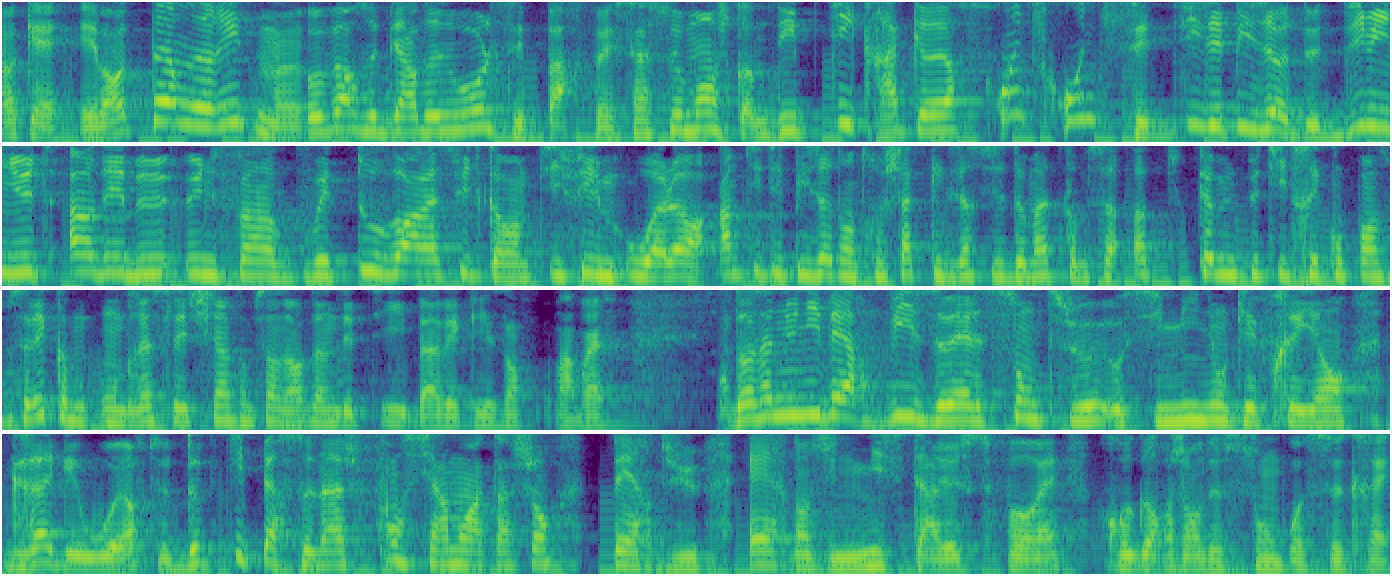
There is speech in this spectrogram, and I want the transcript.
Ok, et ben en termes de rythme, Over the Garden Wall, c'est parfait. Ça se mange comme des petits crackers. Crunch crunch. C'est 10 épisodes de 10 minutes, un début, une fin. Vous pouvez tout voir à la suite comme un petit film ou alors un petit épisode entre chaque exercice de maths comme ça, hop, comme une petite récompense. Vous savez, comme on dresse les chiens comme ça, on leur donne des petits, bah avec les enfants. Enfin bref. Dans un univers visuel somptueux, aussi mignon qu'effrayant, Greg et Wirt, deux petits personnages foncièrement attachants, perdus, errent dans une mystérieuse forêt regorgeant de sombres secrets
